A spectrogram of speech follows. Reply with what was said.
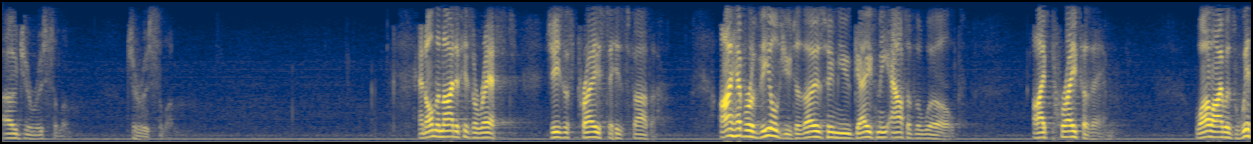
O Jerusalem, Jerusalem. And on the night of his arrest, Jesus prays to his Father, I have revealed you to those whom you gave me out of the world. I pray for them. While I was with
